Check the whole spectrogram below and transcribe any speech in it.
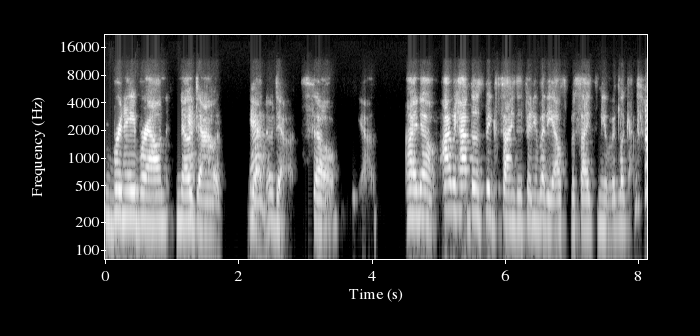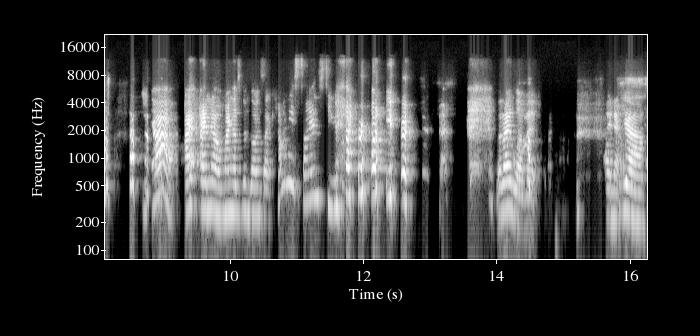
Brene Brown, no yeah. doubt. Yeah. yeah, no doubt. So yeah. I know. I would have those big signs if anybody else besides me would look at them. yeah, I, I know. My husband's always like, How many signs do you have around here? but I love it. I know. Yes.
